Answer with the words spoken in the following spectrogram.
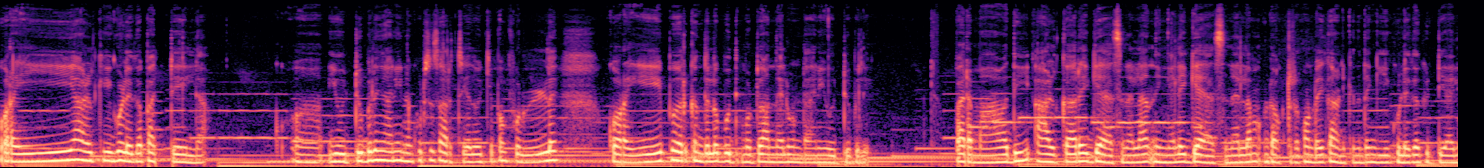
കുറേ ആൾക്ക് ഈ ഗുളിക പറ്റേയില്ല. യൂട്യൂബിൽ ഞാൻ ഇതിനെക്കുറിച്ച് സെർച്ച് ചെയ്ത് നോക്കിയപ്പം ഫുള്ള് കുറേ പേർക്ക് എന്തെല്ലാം ബുദ്ധിമുട്ട് വന്നാലും ഉണ്ടായിരുന്നു യൂട്യൂബിൽ പരമാവധി ആൾക്കാർ ഈ ഗ്യാസിനെല്ലാം നിങ്ങൾ ഈ ഗ്യാസിനെല്ലാം ഡോക്ടറെ കൊണ്ടുപോയി കാണിക്കുന്നുണ്ടെങ്കിൽ ഈ ഗുളിക കിട്ടിയാൽ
